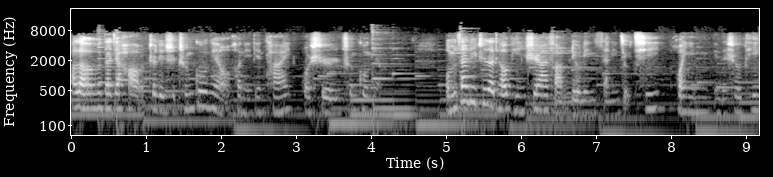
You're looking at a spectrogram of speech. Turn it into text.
Hello，大家好，这里是春姑娘和你电台，我是春姑娘。我们在荔枝的调频是 FM 六零三零九七，欢迎您的收听。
